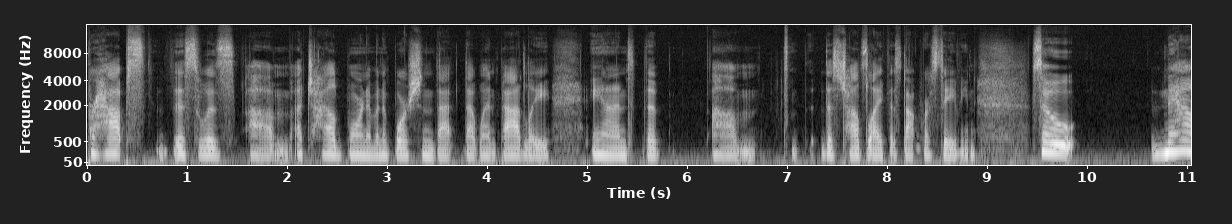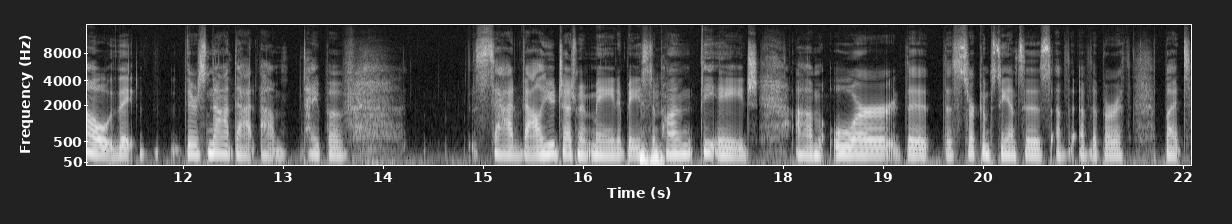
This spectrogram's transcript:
perhaps this was um, a child born of an abortion that, that went badly, and the um, this child's life is not worth saving. So now they, there's not that um, type of sad value judgment made based mm-hmm. upon the age um, or the the circumstances of, of the birth, but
